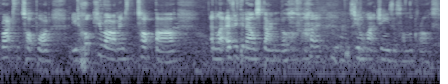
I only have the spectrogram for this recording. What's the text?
right to the top one, and you'd hook your arm into the top bar, and let everything else dangle, right? So you look like Jesus on the cross.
